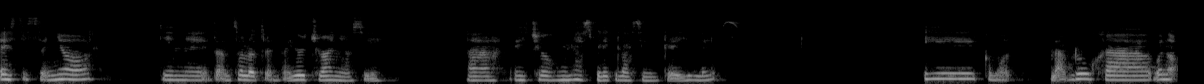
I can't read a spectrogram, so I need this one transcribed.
este señor tiene tan solo 38 años y ha hecho unas películas increíbles. Y como La Bruja, bueno,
